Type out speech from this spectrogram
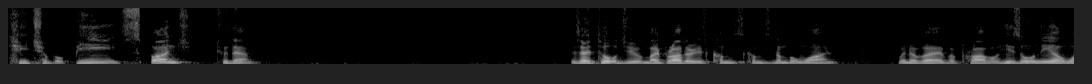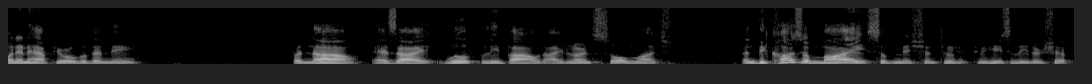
teachable, be sponge to them. As I told you, my brother is, comes, comes number one whenever I have a problem. He's only a one and a half year older than me. But now, as I willfully bowed, I learned so much. And because of my submission to, to his leadership,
